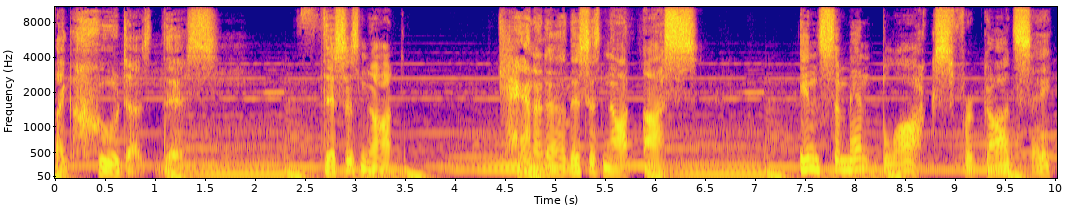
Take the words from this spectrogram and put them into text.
Like, who does this? This is not Canada. This is not us. In cement blocks, for God's sake.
